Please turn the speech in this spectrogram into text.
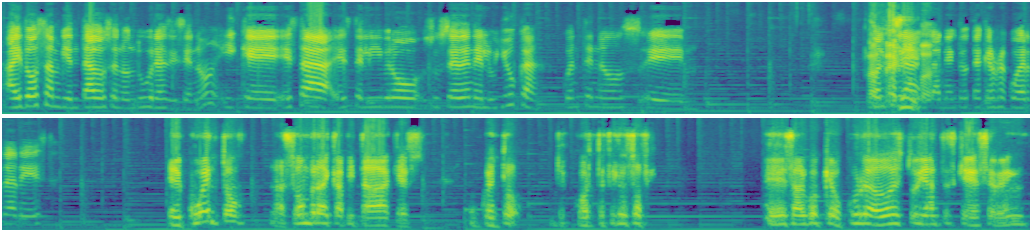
hay dos ambientados en Honduras, dice, ¿no? Y que esta, este libro sucede en el Uyuca. Cuéntenos eh, ¿Cuál fue la, anécdota que recuerda de esto? El cuento La sombra decapitada, que es un cuento de corte filosófico, es algo que ocurre a dos estudiantes que se ven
